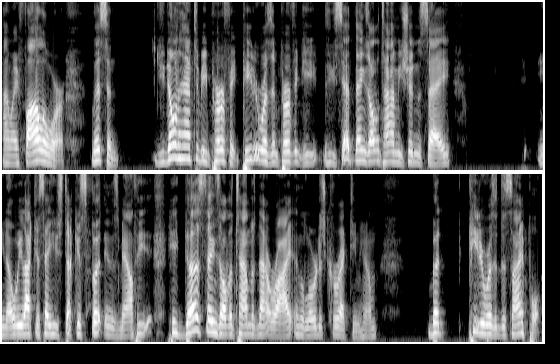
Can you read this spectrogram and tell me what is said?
I'm a follower. Listen, you don't have to be perfect. Peter wasn't perfect. He, he said things all the time he shouldn't say. You know, we like to say he stuck his foot in his mouth. He, he does things all the time that's not right, and the Lord is correcting him. But Peter was a disciple.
